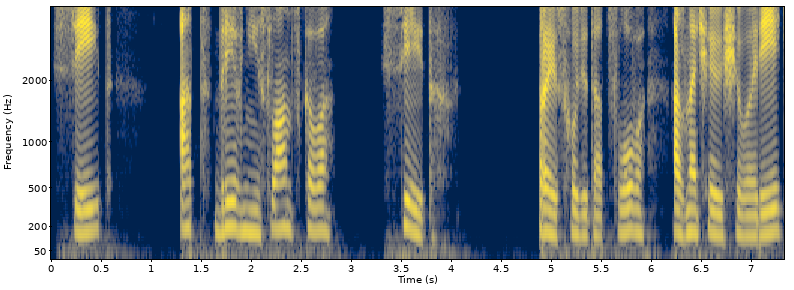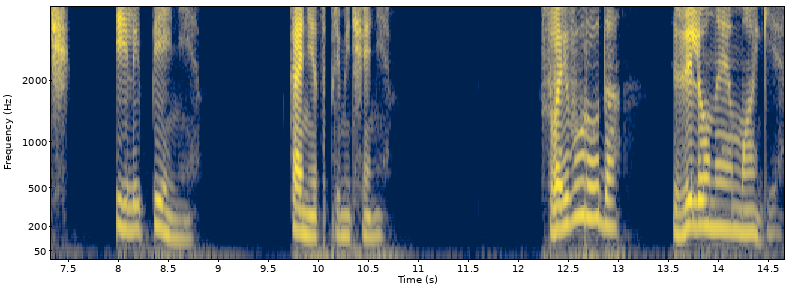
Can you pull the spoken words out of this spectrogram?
Сейт от древнеисландского «сейтх» происходит от слова, означающего «речь» или «пение». Конец примечания. Своего рода зеленая магия,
